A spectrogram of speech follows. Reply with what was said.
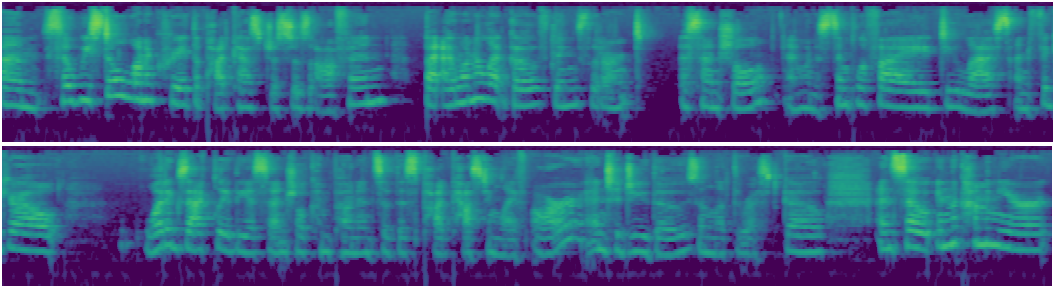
Um, so we still want to create the podcast just as often, but I want to let go of things that aren't essential. I want to simplify, do less, and figure out what exactly the essential components of this podcasting life are and to do those and let the rest go. And so in the coming year,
